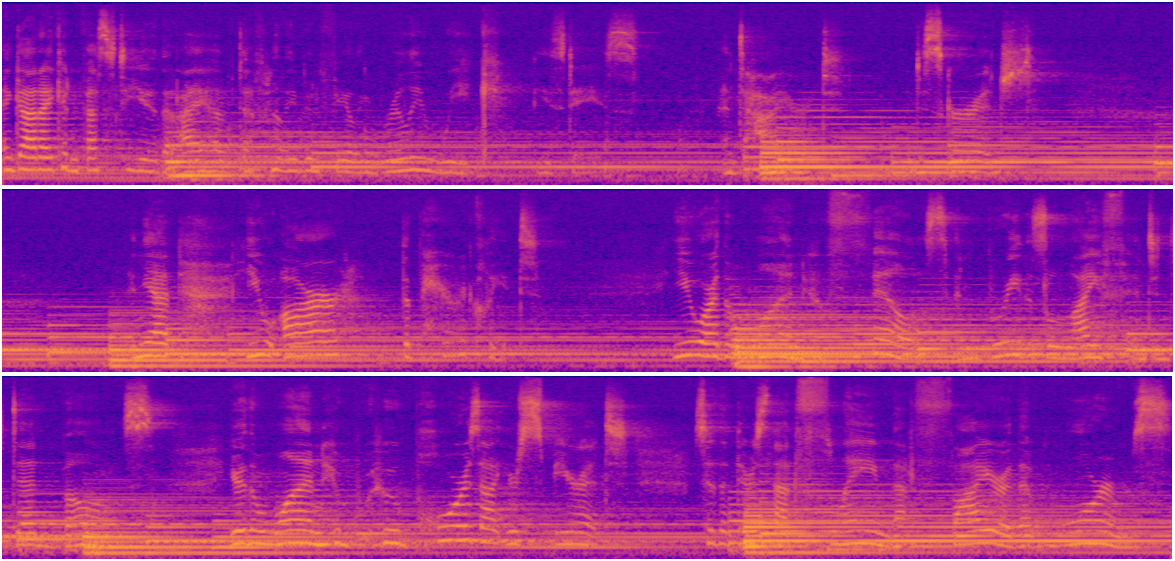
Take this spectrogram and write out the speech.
And God, I confess to you that I have definitely been feeling really weak these days and tired are the one who fills and breathes life into dead bones. You're the one who, who pours out your spirit so that there's that flame, that fire that warms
